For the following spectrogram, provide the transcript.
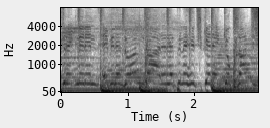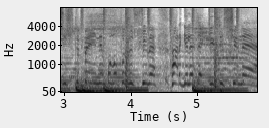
tracklerin Evine dön gari rapine hiç gerek yok. Zaten şişti beynim bu lafın üstüne. Her geledek git işine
